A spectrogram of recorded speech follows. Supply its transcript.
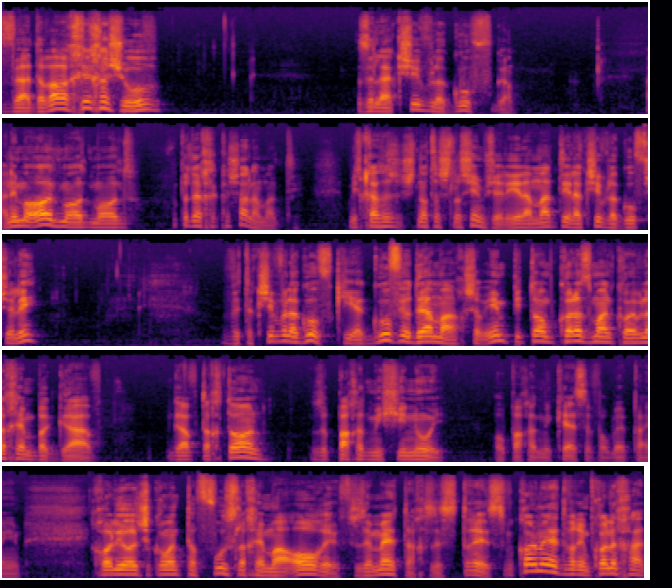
והדבר הכי חשוב, זה להקשיב לגוף גם. אני מאוד מאוד מאוד, בדרך הקשה למדתי. מתחילת שנות ה-30 שלי, למדתי להקשיב לגוף שלי, ותקשיבו לגוף, כי הגוף יודע מה. עכשיו, אם פתאום כל הזמן כואב לכם בגב, גב תחתון, זה פחד משינוי, או פחד מכסף הרבה פעמים. יכול להיות שכל הזמן תפוס לכם העורף, זה מתח, זה סטרס, וכל מיני דברים, כל אחד.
